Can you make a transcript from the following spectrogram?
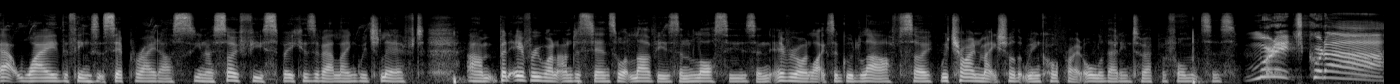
outweigh the things that separate us. You know, so few speakers of our language left, um, but everyone understands what love is and loss is, and everyone likes a good laugh. So we try and make sure that we incorporate all of that into our performances. Murich Kura!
